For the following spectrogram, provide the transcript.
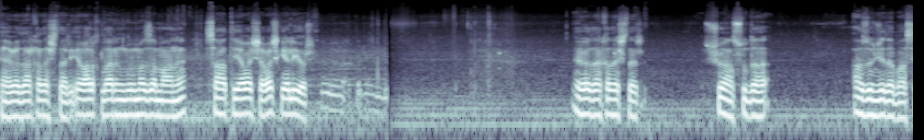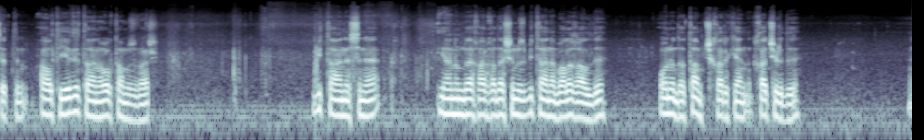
Evet arkadaşlar balıkların vurma zamanı saati yavaş yavaş geliyor. Evet arkadaşlar şu an suda az önce de bahsettim 6-7 tane oltamız var. Bir tanesine yanımdaki arkadaşımız bir tane balık aldı. Onu da tam çıkarken kaçırdı. Ee,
